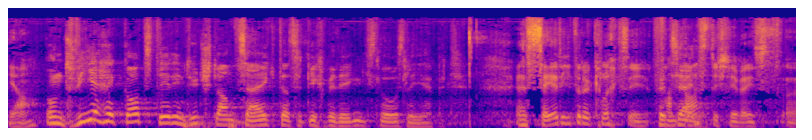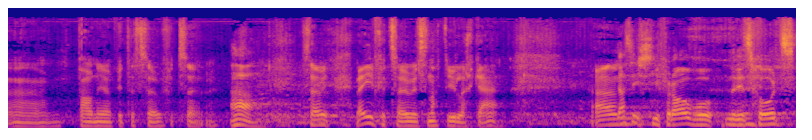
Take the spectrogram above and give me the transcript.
ja. Und wie hat Gott dir in Deutschland gezeigt, dass er dich bedingungslos liebt? Es war sehr eindrücklich. Gewesen. Fantastisch. Ich weiss, äh, Paul, ich das soll erzählen Ah. Soll ich? Nein, ich erzähle es natürlich gerne. Ähm, das ist die Frau, die mir jetzt kurz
